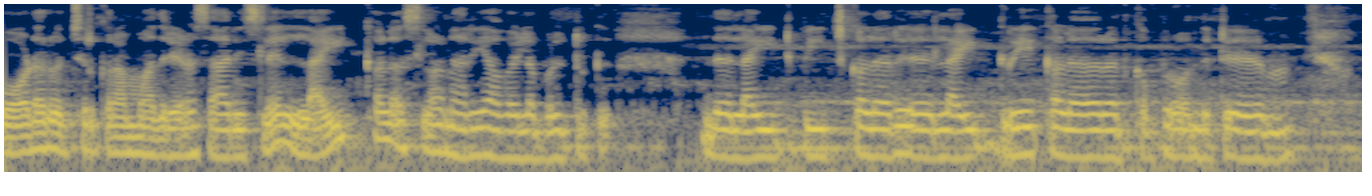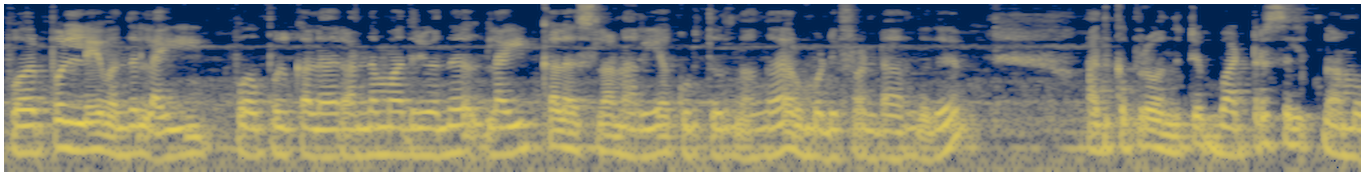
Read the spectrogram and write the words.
பார்டர் வச்சுருக்கிற மாதிரியான சாரீஸ்லேயே லைட் கலர்ஸ்லாம் நிறைய அவைலபிள் இருக்குது இந்த light peach colour light grey colour அதுக்கப்புறம் வந்துட்டு பர்பிள்லே வந்து லைட் பர்பிள் கலர் அந்த மாதிரி வந்து லைட் கலர்ஸ்லாம் நிறையா கொடுத்துருந்தாங்க. ரொம்ப டிஃப்ரெண்ட்டாக இருந்தது. அதுக்கப்புறம் வந்துட்டு பட்டர் சில்க் நம்ம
